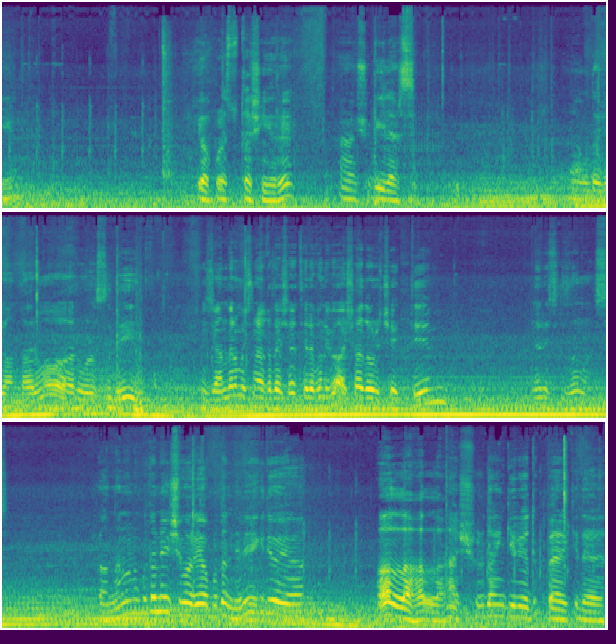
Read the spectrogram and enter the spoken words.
Mi? Yok burası Tutaş'ın yeri. Ha şu bir ilerisi. Burada jandarma var. Orası değil. Şimdi jandarma için arkadaşlar telefonu bir aşağı doğru çektim. Neresi lan orası? Jandarmanın burada ne işi var ya? Burada nereye gidiyor ya? Allah Allah. Ha şuradan giriyorduk belki de.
